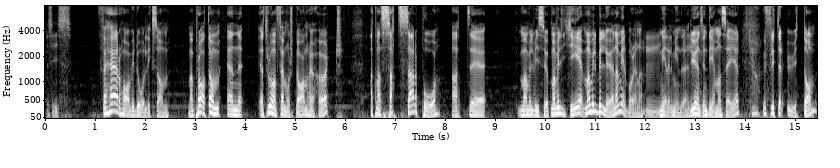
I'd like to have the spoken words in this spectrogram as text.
Precis. För här har vi då liksom, man pratar om en, jag tror det var en femårsplan har jag hört. Att man satsar på att eh, man vill visa upp, man vill ge, man vill belöna medborgarna. Mm. Mer eller mindre. Det är ju Mm. egentligen det man säger. Vi flyttar ut dem.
